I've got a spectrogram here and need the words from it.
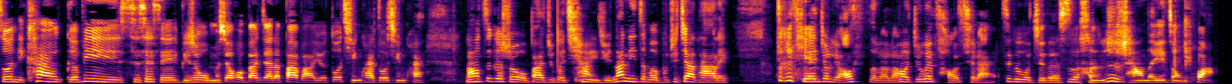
说你看隔壁谁谁谁，比如说我们小伙伴家的爸爸又多勤快多勤快，然后这个时候我爸就会呛一句，那你怎么不去嫁他嘞？这个天就聊死了，然后就会吵起来。这个我觉得是很日常的一种话。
